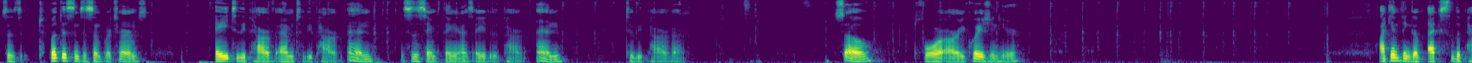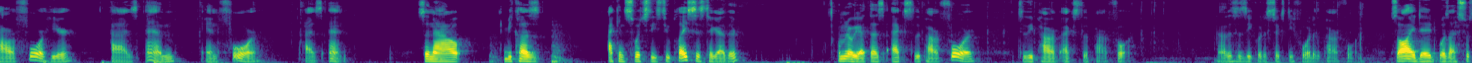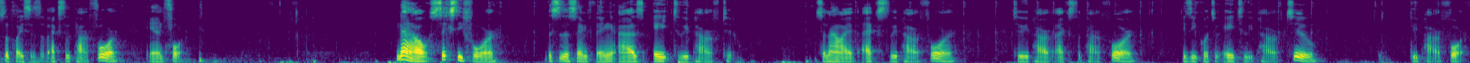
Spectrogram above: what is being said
So to put this into simpler terms, a to the power of m to the power of n, this is the same thing as a to the power of n to the power of m. So for our equation here, I can think of x to the power 4 here as m and 4 as n. So now, because I can switch these two places together, I'm going to rewrite this as x to the power 4 to the power of x to the power 4. Now this is equal to 64 to the power 4. So all I did was I switched the places of x to the power 4 and 4. Now, 64 this is the same thing as 8 to the power of 2. So now I have x to the power of 4 to the power of x to the power of 4 is equal to 8 to the power of 2 to the power of 4.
